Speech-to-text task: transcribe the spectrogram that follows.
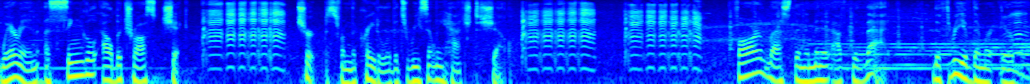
wherein a single albatross chick chirps from the cradle of its recently hatched shell. Far less than a minute after that, the three of them are airborne.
